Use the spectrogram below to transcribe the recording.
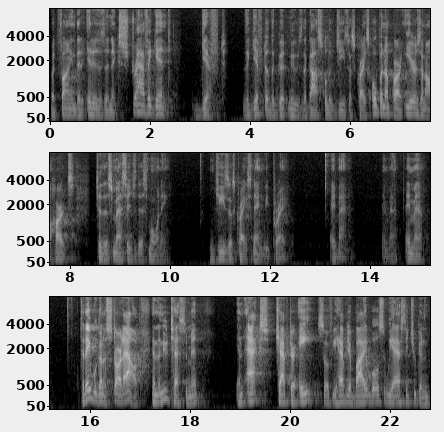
but find that it is an extravagant gift, the gift of the good news, the gospel of Jesus Christ. Open up our ears and our hearts to this message this morning. In Jesus Christ's name we pray. Amen. Amen. Amen. Today we're going to start out in the New Testament in Acts chapter 8. So if you have your Bibles, we ask that you can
